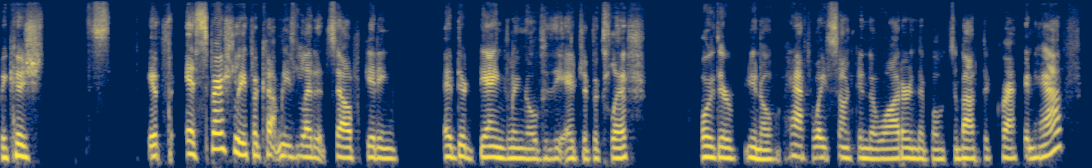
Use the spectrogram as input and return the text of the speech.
because if especially if a company's let itself getting they're dangling over the edge of a cliff or they're you know halfway sunk in the water and their boat's about to crack in half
